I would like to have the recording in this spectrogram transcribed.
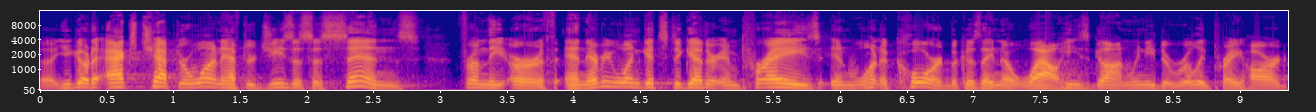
Uh, you go to Acts chapter 1 after Jesus ascends from the earth, and everyone gets together and prays in one accord because they know, wow, he's gone. We need to really pray hard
